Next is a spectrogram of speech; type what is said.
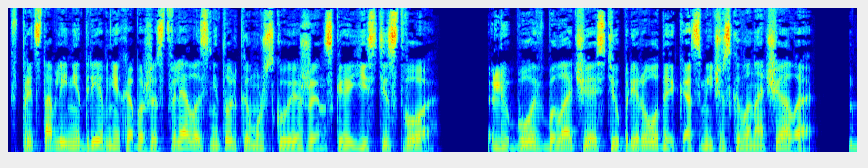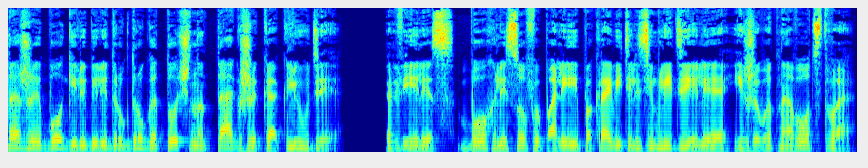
В представлении древних обожествлялось не только мужское и женское естество. Любовь была частью природы, космического начала. Даже боги любили друг друга точно так же, как люди. Велес – бог лесов и полей, покровитель земледелия и животноводства.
